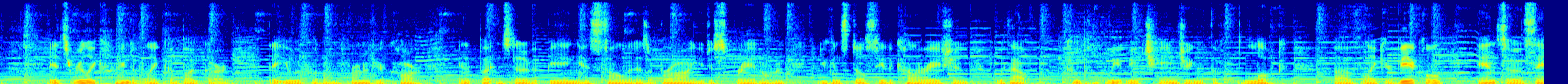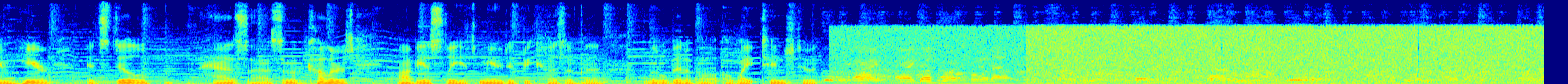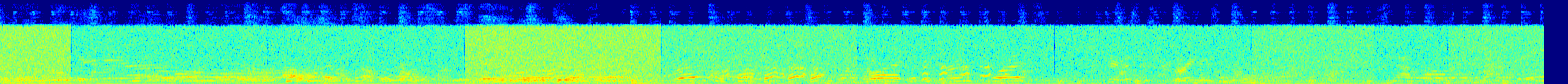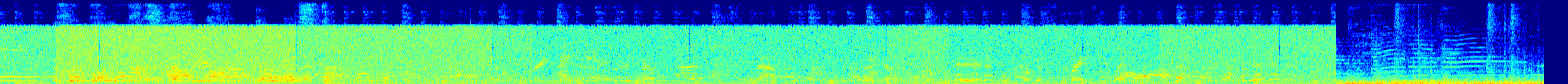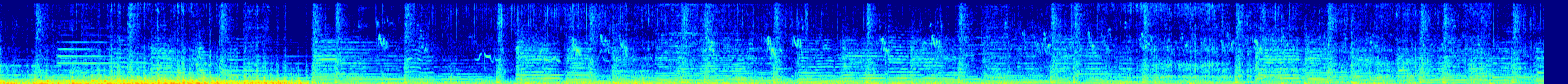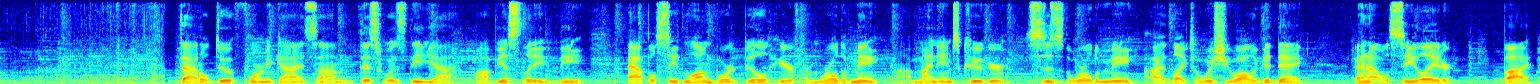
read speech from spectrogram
it's really kind of like a bug guard that you would put on the front of your car, and, but instead of it being as solid as a bra, you just spray it on, you can still see the coloration without completely changing the look of like your vehicle, and so same here, it still has uh, some of the colors, obviously it's muted because of the little bit of a, a white tinge to it. Alright, alright, go for it. Pull it out. That'll do it for me guys um, this was the uh, obviously the Appleseed longboard build here from World of Me. Uh, my name's Cougar. This is the World of Me. I'd like to wish you all a good day, and I will see you later. Bye.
